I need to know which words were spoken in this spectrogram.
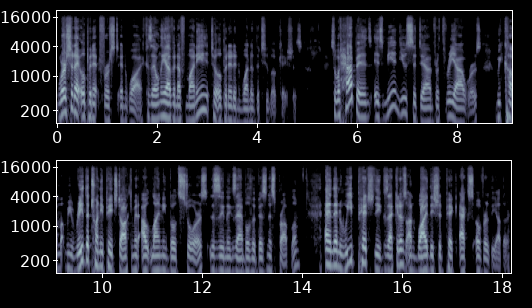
Where should I open it first and why? Because I only have enough money to open it in one of the two locations. So what happens is me and you sit down for three hours. We come, we read the 20 page document outlining both stores. This is an example of a business problem. And then we pitch the executives on why they should pick X over the other.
